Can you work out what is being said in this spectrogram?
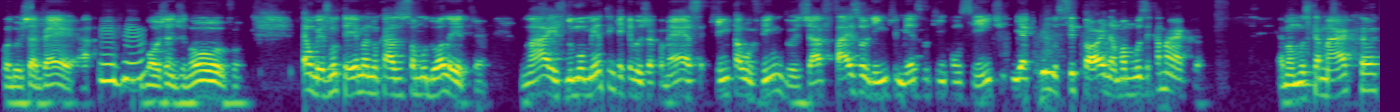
quando o Javé uhum. Valjean de novo. É o mesmo tema, no caso só mudou a letra. Mas no momento em que aquilo já começa, quem está ouvindo já faz o link, mesmo que inconsciente, e aquilo se torna uma música marca. É uma música marca,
